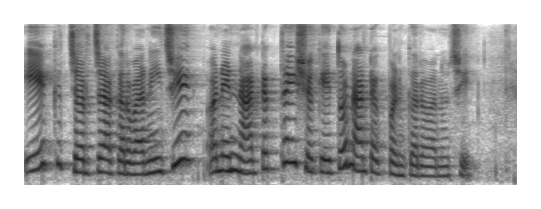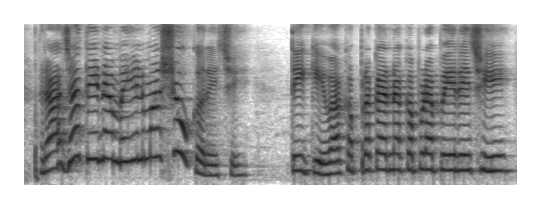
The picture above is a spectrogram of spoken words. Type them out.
એક ચર્ચા કરવાની છે અને નાટક થઈ શકે તો નાટક પણ કરવાનું છે. રાજા તેના મહેલમાં શું કરે છે? તે કેવા પ્રકારના કપડાં પહેરે છે?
